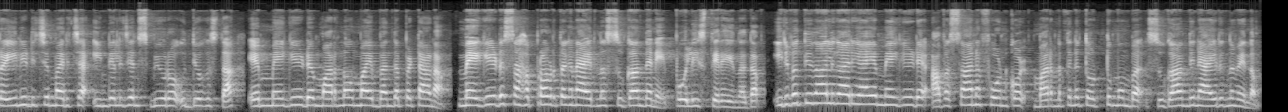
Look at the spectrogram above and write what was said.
ട്രെയിൻ ഇടിച്ച് മരിച്ച ഇന്റലിജൻസ് ബ്യൂറോ ഉദ്യോഗസ്ഥ എം മേഘയുടെ മരണവുമായി ബന്ധപ്പെട്ടാണ് മേഘയുടെ സഹപ്രവർത്തകനായിരുന്ന സുഗാന്തനെ പോലീസ് തിരയുന്നത്. ഇരുപത്തിനാലുകാരിയായ മേഘയുടെ അവസാന ഫോൺ കോൾ മരണത്തിന് തൊട്ടുമുമ്പ് സുഗാന്തിനായിരുന്നുവെന്നും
